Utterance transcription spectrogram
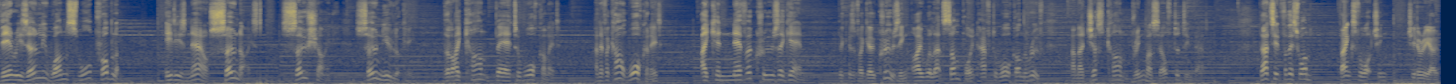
There is only one small problem. It is now so nice, so shiny, so new looking that I can't bear to walk on it. And if I can't walk on it, I can never cruise again because if I go cruising I will at some point have to walk on the roof and I just can't bring myself to do that. That's it for this one. Thanks for watching. Cheerio.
